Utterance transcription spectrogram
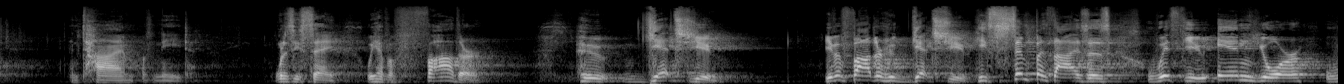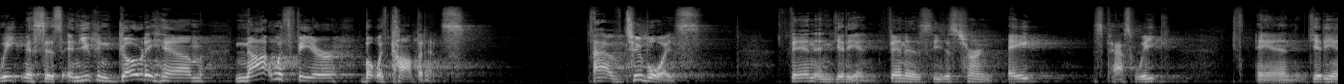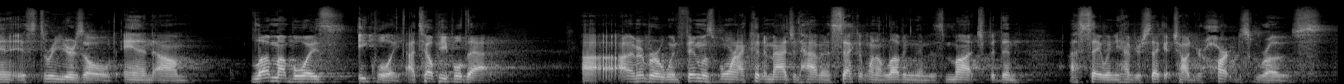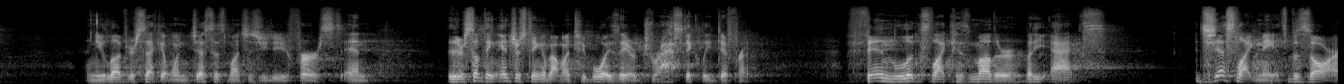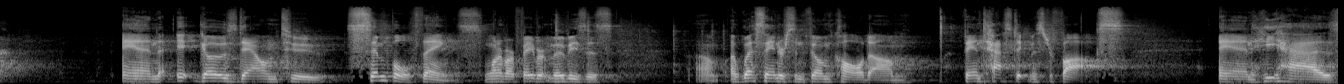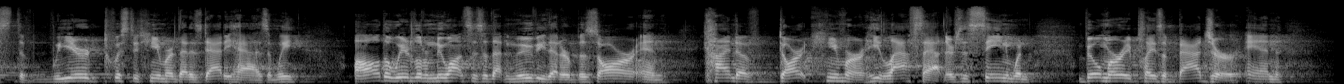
in time of need. What does he say? We have a father who gets you. You have a father who gets you. He sympathizes with you in your weaknesses. And you can go to him not with fear, but with confidence. I have two boys, Finn and Gideon. Finn is, he just turned eight this past week, and Gideon is three years old. And um, love my boys equally. I tell people that uh, I remember when Finn was born, I couldn't imagine having a second one and loving them as much, but then I say when you have your second child, your heart just grows. And you love your second one just as much as you do your first. And there's something interesting about my two boys. They are drastically different. Finn looks like his mother, but he acts just like me. It's bizarre. And it goes down to simple things. One of our favorite movies is um, a Wes Anderson film called um, Fantastic Mr. Fox and he has the weird, twisted humor that his daddy has, and we all the weird little nuances of that movie that are bizarre and kind of dark humor he laughs at. There's this scene when Bill Murray plays a badger and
